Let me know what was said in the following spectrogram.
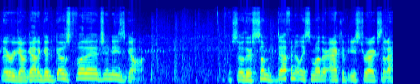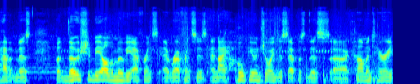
There we go, got a good ghost footage and he's gone. So there's some definitely some other active Easter eggs that I haven't missed, but those should be all the movie uh, references. And I hope you enjoyed this episode, this uh, commentary.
